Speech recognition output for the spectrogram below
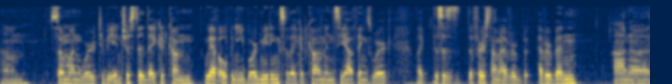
um, someone were to be interested, they could come. We have open e-board meetings, so they could come and see how things work. Like this is the first time I've ever ever been on a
